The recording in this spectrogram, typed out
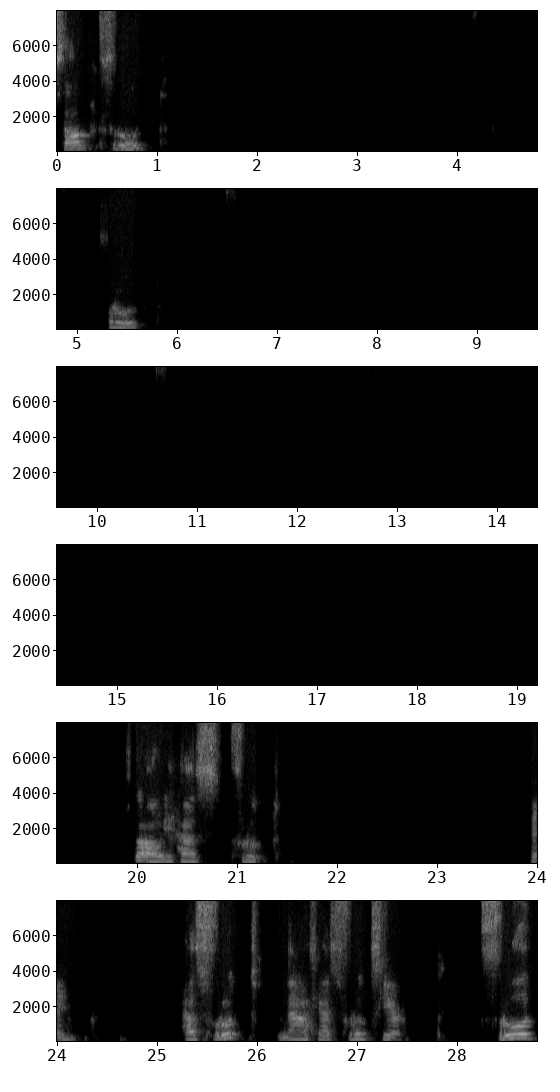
So fruit. Fruit. So it has fruit. Okay. Has fruit. Now it has fruits here. Fruit,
